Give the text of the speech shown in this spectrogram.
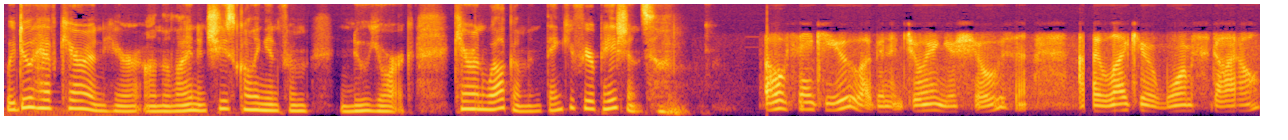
We do have Karen here on the line, and she's calling in from New York. Karen, welcome, and thank you for your patience. Oh, thank you. I've been enjoying your shows. And I like your warm style.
